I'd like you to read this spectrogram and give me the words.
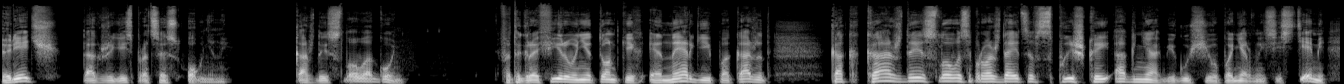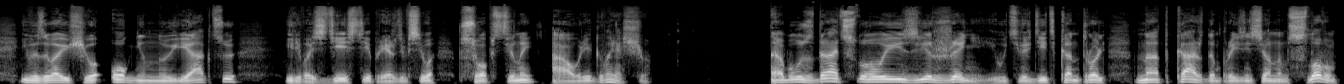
Речь также есть процесс огненный. Каждое слово — огонь. Фотографирование тонких энергий покажет, как каждое слово сопровождается вспышкой огня, бегущего по нервной системе и вызывающего огненную реакцию или воздействие прежде всего в собственной ауре говорящего. Обуздать слово извержение и утвердить контроль над каждым произнесенным словом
